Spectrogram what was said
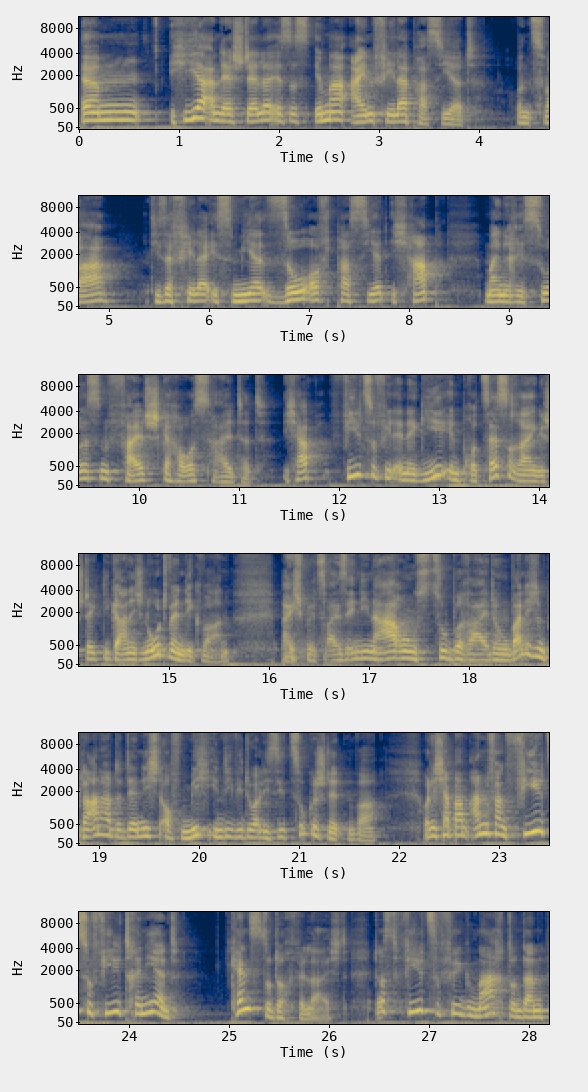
Ähm, hier an der Stelle ist es immer ein Fehler passiert. Und zwar, dieser Fehler ist mir so oft passiert, ich habe meine Ressourcen falsch gehaushaltet. Ich habe viel zu viel Energie in Prozesse reingesteckt, die gar nicht notwendig waren. Beispielsweise in die Nahrungszubereitung, weil ich einen Plan hatte, der nicht auf mich individualisiert zugeschnitten war. Und ich habe am Anfang viel zu viel trainiert. Kennst du doch vielleicht. Du hast viel zu viel gemacht und dann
